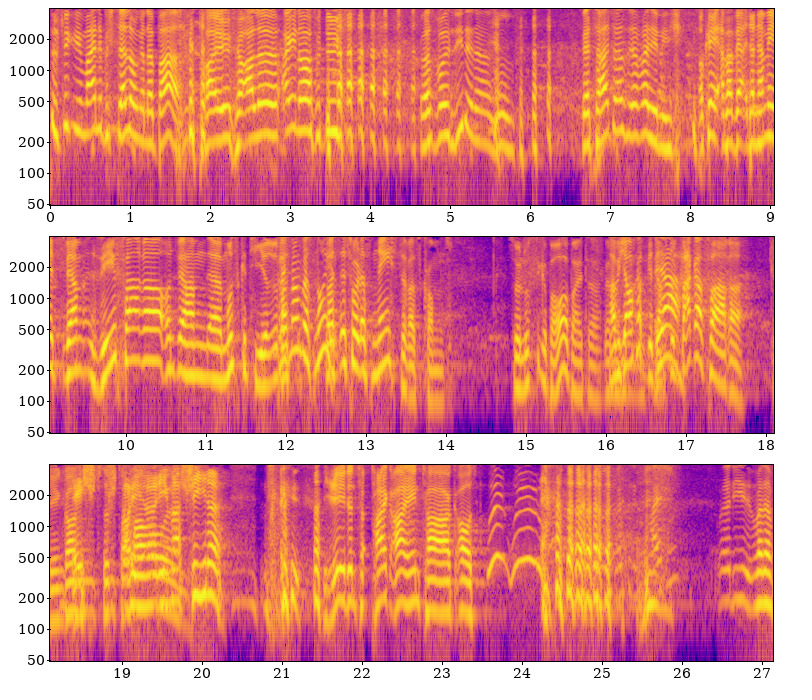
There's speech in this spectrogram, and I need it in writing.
das klingt wie meine Bestellung an der Bar. Drei für alle, einer für dich. Was wollen Sie denn da? Wer zahlt das? Ja, weiß ich nicht. Okay, aber wir, dann haben wir jetzt, wir haben Seefahrer und wir haben äh, Musketiere. Vielleicht was, machen wir was Neues. Was ist wohl das nächste, was kommt? So lustige Bauarbeiter. Habe ich auch gerade gedacht, Ja. so Baggerfahrer. Ich steuere die Maschine. Jeden Ta- Tag ein, Tag aus. Weil die, weil da äh,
